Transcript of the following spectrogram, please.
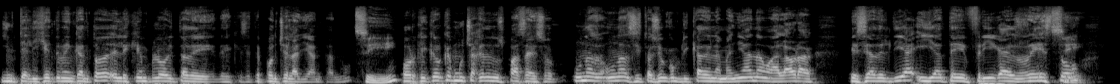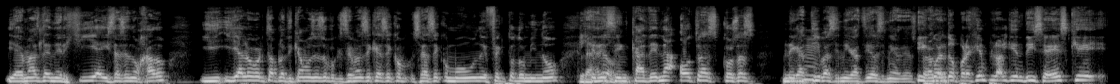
inteligente. Me encantó el ejemplo ahorita de, que se te ponche la llanta, ¿no? Sí. Porque creo que mucha gente nos pasa eso. Una, una situación complicada en la mañana o a la hora que sea del día y ya te friega el resto. Y además la energía y estás enojado. Y, ya luego ahorita platicamos de eso porque se me hace que hace, se hace como un efecto dominó que desencadena otras cosas negativas y negativas y negativas. Y cuando, por ejemplo, alguien dice, es que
